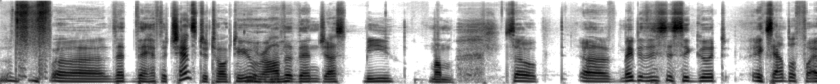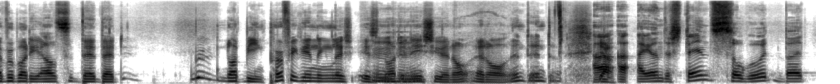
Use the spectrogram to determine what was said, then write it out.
f- uh, that they have the chance to talk to you rather than just be mum. So uh, maybe this is a good example for everybody else that that not being perfect in English is not an issue at all. At all. And and uh, yeah. I I understand so good, but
